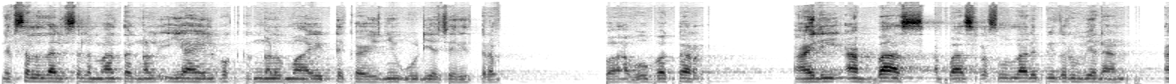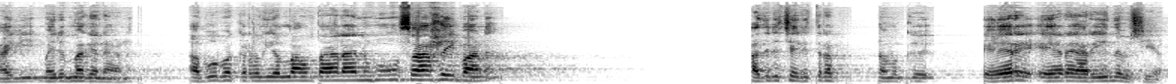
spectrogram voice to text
നബി സല്ലല്ലാഹു അലൈഹി വസല്ലമ തങ്ങൾ ഈ അയൽപക്കങ്ങളുമായിട്ട് കഴിഞ്ഞുകൂടിയ ചരിത്രം. ഇപ്പോൾ Abu Bakr Ali Abbas Abbas റസൂല്ലാരി പിതൃവ്യനാണ് അലി മരുമകനാണ് അബൂബക്കർ അലി അള്ളാഹു താലാനുഹു സാഹിബാണ്. അതിന്റെ ചരിത്രം നമുക്ക് ഏറെ ഏറെ അറിയുന്ന വിഷയം.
